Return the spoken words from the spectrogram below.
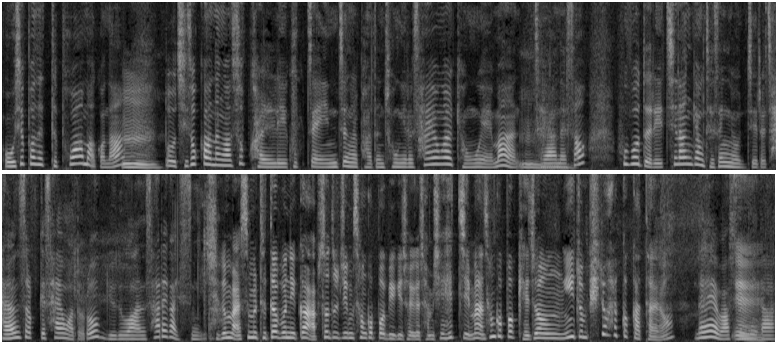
50% 포함하거나 음. 또 지속 가능한 숲 관리 국제 인증을 받은 종이를 사용할 경우에만 음. 제한해서 후보들이 친환경 재생용지를 자연스럽게 사용하도록 유도한 사례가 있습니다. 지금 말씀을 듣다 보니까 앞서도 지금 선거법 얘기 저희가 잠시 했지만 선거법 개정이 좀 필요할 것 같아요. 네, 맞습니다. 예.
